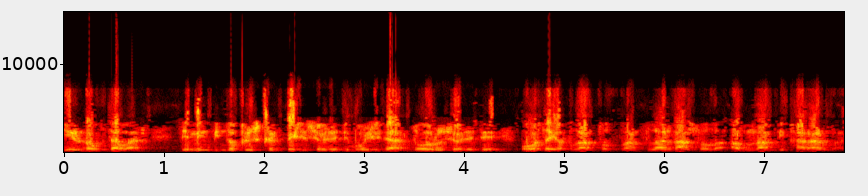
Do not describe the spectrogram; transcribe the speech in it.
bir nokta var. Demin 1945'i söyledi Bojida, doğru söyledi. Orada yapılan toplantılardan sonra alınan bir karar var.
